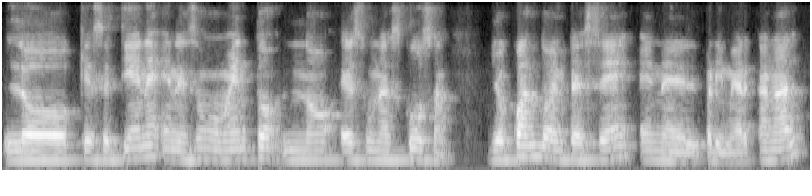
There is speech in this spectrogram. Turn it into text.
lo que se tiene en ese momento no es una excusa. Yo cuando empecé en el primer canal,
